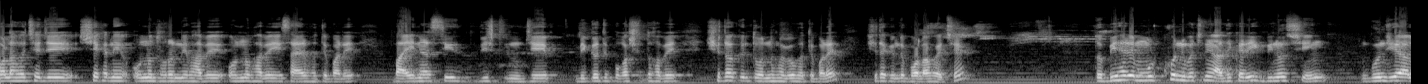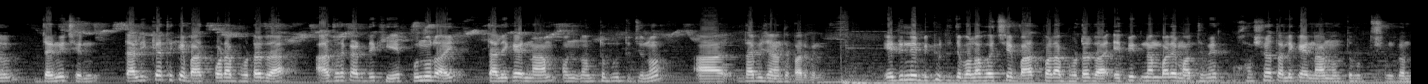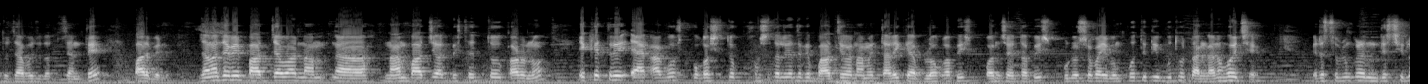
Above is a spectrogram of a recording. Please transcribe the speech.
বলা হয়েছে যে সেখানে অন্য ধরনের ভাবে অন্যভাবে এসআইআর হতে পারে বা এনআরসি যে বিজ্ঞপ্তি প্রকাশিত হবে, সেটাও কিন্তু অন্যভাবে হতে পারে, সেটা কিন্তু বলা হয়েছে। তো বিহারের মুখ্য নির্বাচনী আধিকারিক বিনোদ সিং গুঞ্জিয়াল জানিয়েছেন, তালিকা থেকে বাদ পড়া ভোটাররা আধার কার্ড দেখিয়ে পুনরায় তালিকায় নাম অন্তর্ভুক্তির জন্য দাবি জানাতে পারবেন। এদিনে বিজ্ঞপ্তিতে বলা হয়েছে, বাদ পড়া ভোটাররা এপিক নাম্বারের মাধ্যমে খসড়া তালিকায় নাম অন্তর্ভুক্তি সংক্রান্ত যাবতীয় তথ্য জানতে পারবেন। জানা যাবে, বাদ যাওয়ার নাম নাম বাদ যাওয়ার বিস্তারিত কারণও এক্ষেত্রে এক আগস্ট প্রকাশিত খসড়া তালিকা থেকে বাদ যাওয়া নামের তালিকা ব্লক অফিস, পঞ্চায়েত অফিস, পুরসভা এবং প্রতিটি বুথও টাঙ্গানো হয়েছে। এটা সুপ্রিম কোর্টের নির্দেশ ছিল।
